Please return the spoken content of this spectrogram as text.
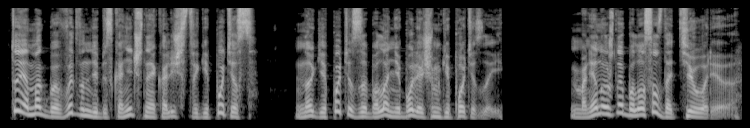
то я мог бы выдвинуть бесконечное количество гипотез, но гипотеза была не более чем гипотезой. Мне нужно было создать теорию.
